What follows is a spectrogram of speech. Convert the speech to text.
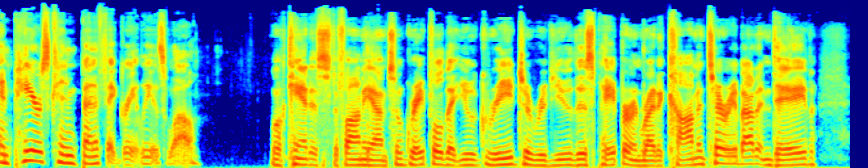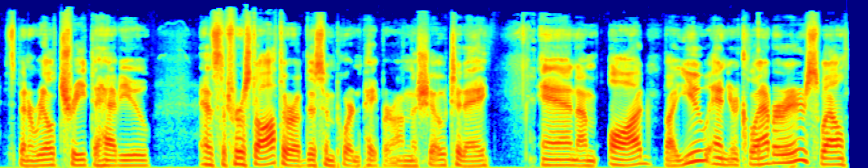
and payers can benefit greatly as well. Well, Candice Stefania, I'm so grateful that you agreed to review this paper and write a commentary about it. And Dave, it's been a real treat to have you as the first author of this important paper on the show today. And I'm awed by you and your collaborators. Well,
